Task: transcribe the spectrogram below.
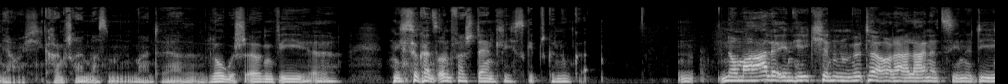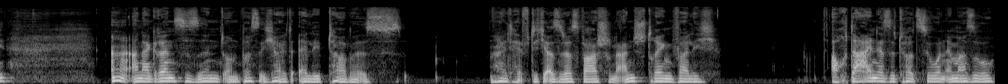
ja mich krank schreiben lassen und meinte ja logisch irgendwie äh, nicht so ganz unverständlich. Es gibt genug normale in Häkchen Mütter oder Alleinerziehende, die äh, an der Grenze sind. Und was ich halt erlebt habe, ist halt heftig. Also das war schon anstrengend, weil ich auch da in der Situation immer so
